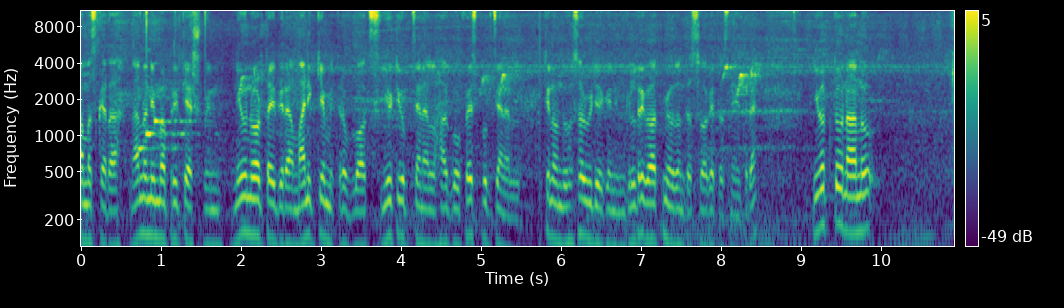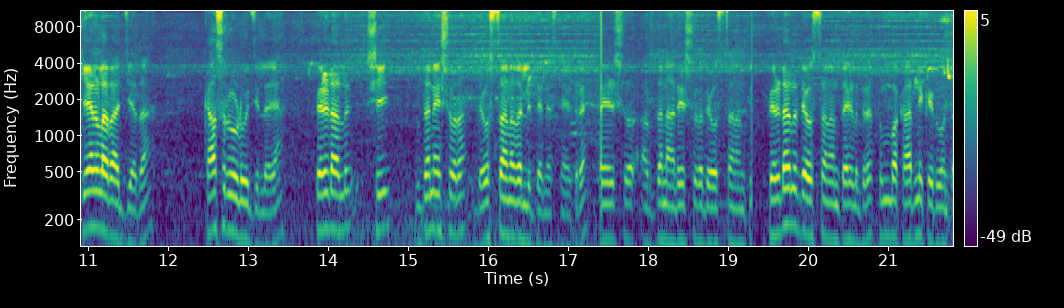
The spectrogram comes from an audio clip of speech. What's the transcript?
ನಮಸ್ಕಾರ. ನಾನು ನಿಮ್ಮ ಪ್ರೀತಿ ಅಶ್ವಿನ್. ನೀವು ನೋಡ್ತಾ ಇದ್ದೀರಾ Manikya Mitra blogs YouTube channel ಹಾಗೂ ಫೇಸ್ಬುಕ್ ಚಾನಲ್ ಇವತ್ತಿನೊಂದು ಹೊಸ ವೀಡಿಯೋಗೆ ನಿಮಗೆಲ್ಲರಿಗೂ ಆತ್ಮೀಯವಾದಂಥ ಸ್ವಾಗತ ಸ್ನೇಹಿತರೆ. ಇವತ್ತು ನಾನು ಕೇರಳ ರಾಜ್ಯದ ಕಾಸರಗೋಡು ಜಿಲ್ಲೆಯ ಪೆರಡಾಲು ಶ್ರೀ ಉದನೇಶ್ವರ ದೇವಸ್ಥಾನದಲ್ಲಿದ್ದೇನೆ ಸ್ನೇಹಿತರೆ. ಅರ್ಧನಾರೇಶ್ವರ ಅರ್ಧನಾರೇಶ್ವರ ದೇವಸ್ಥಾನ ಅಂತ ಪೆರಡಾಲು ದೇವಸ್ಥಾನ ಅಂತ ಹೇಳಿದ್ರೆ ತುಂಬ ಕಾರ್ಣಿಕ ಇರುವಂಥ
